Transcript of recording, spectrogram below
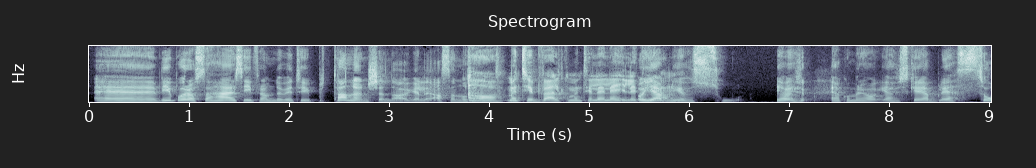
Eh, vi bor også her, si ifra om du vil typ ta lunsj en dag, eller altså noe Ja, sånt. men typ välkommen till LA lite Og jeg grann. ble jo så jeg, jeg kommer ihåg, jeg husker jeg ble så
